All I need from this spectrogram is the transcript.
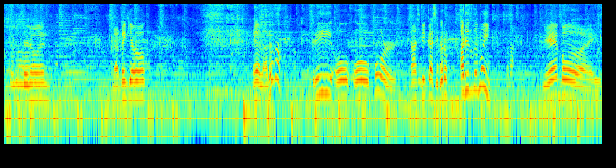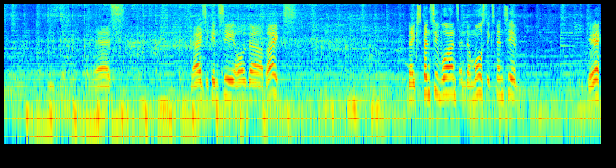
Afternoon. Afternoon. Na, thank you. L, ano ka? 3004. Naka-speak ka siguro. Ah, dito to mo eh. Yeah, boy. Yes. Guys, you can see all the bikes. the expensive ones and the most expensive. Okay,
